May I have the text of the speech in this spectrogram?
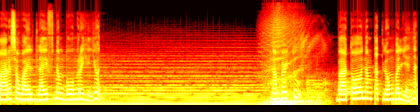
para sa wildlife ng buong rehiyon. Number 2. Bato ng tatlong balyena.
